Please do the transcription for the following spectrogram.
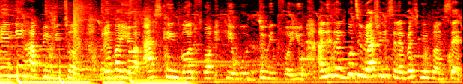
many happy returns. Whatever you are asking God for, He will do it for you. And it's a good thing we're actually celebrating it on set.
